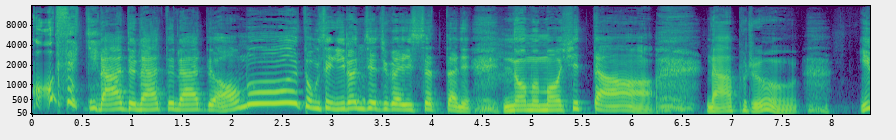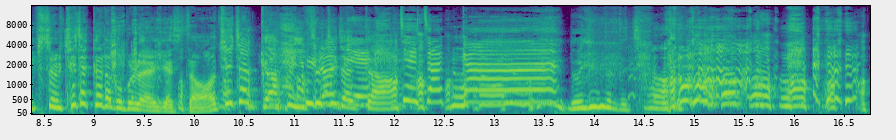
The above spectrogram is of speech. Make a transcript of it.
꼭 살게. 나도 나도 나도 어머 동생 이런 재주가 있었다니 너무 멋있다. 나 앞으로 입술 최작가라고 불러야겠어. 최작가 입술 최작가. 제 작가. 누님들도 참.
